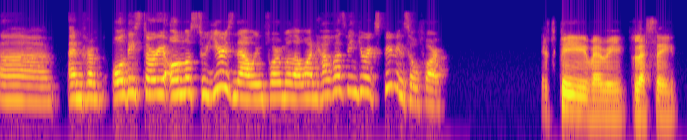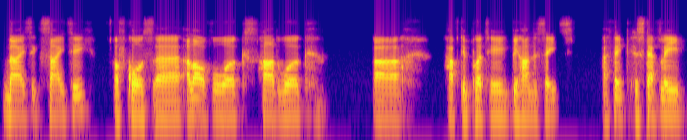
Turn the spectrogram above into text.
Um, and from all this story, almost two years now in Formula One, how has been your experience so far? It's been very, let's say, nice, exciting. Of course, uh, a lot of works, hard work, uh, have to put in behind the scenes. I think it's definitely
